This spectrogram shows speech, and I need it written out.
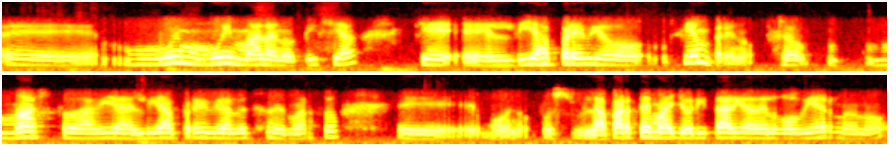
eh, muy, muy mala noticia que el día previo, siempre, ¿no? Pero más todavía el día previo al 8 de marzo, eh, bueno, pues la parte mayoritaria del gobierno, ¿no?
